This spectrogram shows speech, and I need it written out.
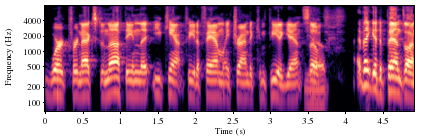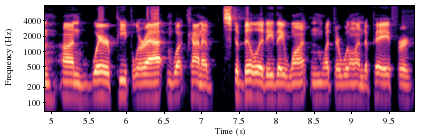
work for next to nothing that you can't feed a family trying to compete against. So yep. I think it depends on on where people are at and what kind of stability they want and what they're willing to pay for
